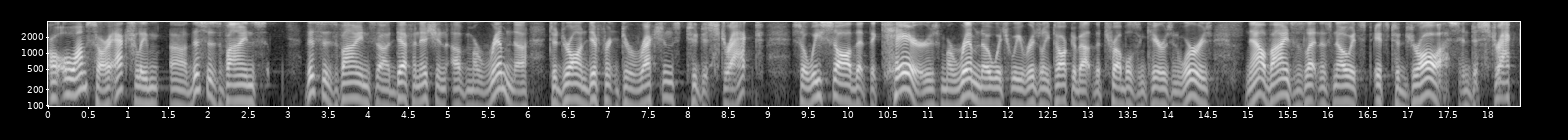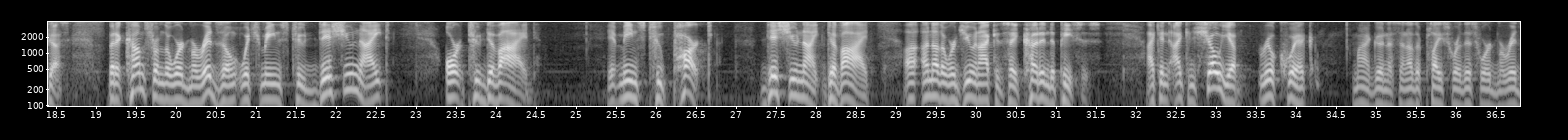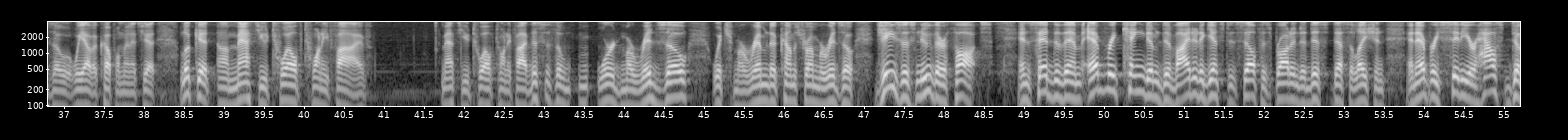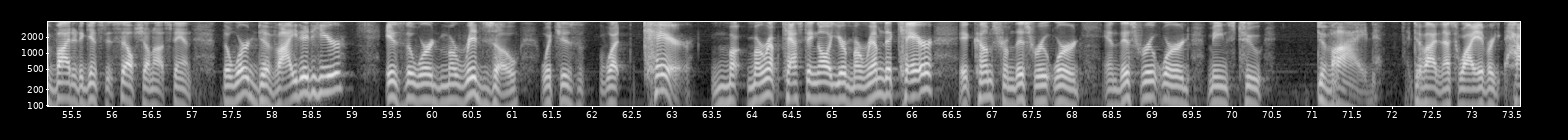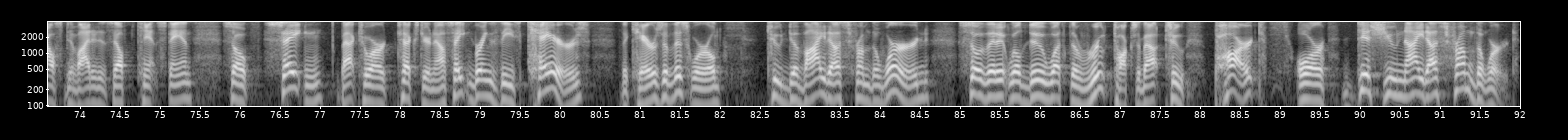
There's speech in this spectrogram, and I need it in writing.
Oh, oh I'm sorry. Actually, uh, this is Vine's this is Vine's uh, definition of merimna to draw in different directions to distract. So we saw that the cares, merimna, which we originally talked about, the troubles and cares and worries, now Vines is letting us know it's, it's to draw us and distract us. But it comes from the word merizo, which means to disunite or to divide. It means to part, disunite, divide. Uh, in other words, you and I could say cut into pieces. I can, I can show you real quick, my goodness, another place where this word merizo, we have a couple minutes yet. Look at uh, Matthew 12, 25. Matthew 12, 25. This is the word merizo, which merimna comes from, merizo. Jesus knew their thoughts and said to them, Every kingdom divided against itself is brought into desolation, and every city or house divided against itself shall not stand. The word divided here is the word merizo, which is what care. Marim, casting all your merimna care, it comes from this root word, and this root word means to divide. Divide, and that's why every house divided itself can't stand. So, Satan, back to our text here now, Satan brings these cares, the cares of this world, to divide us from the Word so that it will do what the root talks about to part or disunite us from the Word.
